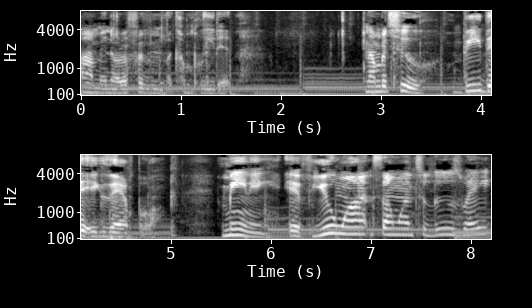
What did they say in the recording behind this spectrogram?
um, in order for them to complete it. Number two, be the example. Meaning, if you want someone to lose weight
